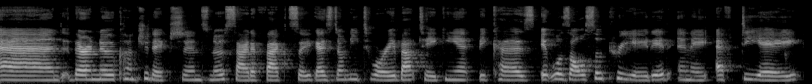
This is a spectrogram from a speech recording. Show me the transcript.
And there are no contradictions, no side effects, so you guys don't need to worry about taking it because it was also created in a FDA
